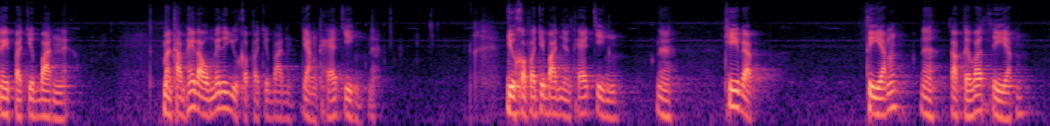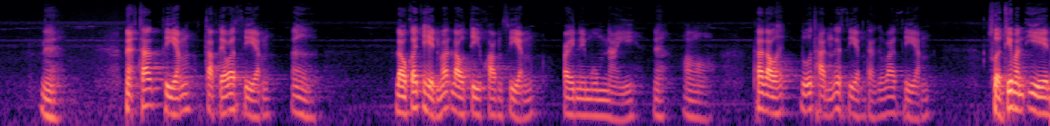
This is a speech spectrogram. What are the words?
ในปัจจุบันเนี่ย มันทำให้เราไม่ได้อยู่กับปัจจุบันอย่างแท้จริงนะ อยู่กับปัจจุบันอย่างแท้จริงนะที่แบบเสียงนะสักแต่ว่าเสียงนะนะถ้าเสียงสักแต่ว่าเสียง เออ เราก็จะเห็นว่าเราตีความเสียงไปในมุมไหนนะอ๋อถ้าเรารู้ทันว่าเสียงแต่คือว่าเสียง ส่วนที่มันเอียง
